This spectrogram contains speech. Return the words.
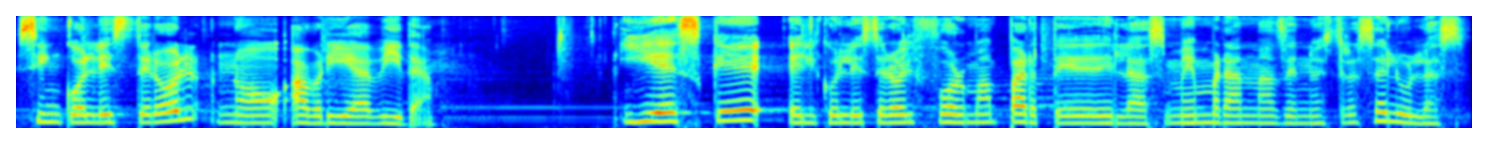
sin colesterol no habría vida. Y es que el colesterol forma parte de las membranas de nuestras células,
